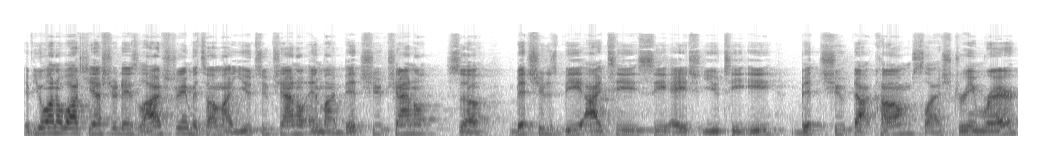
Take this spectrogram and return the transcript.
If you want to watch yesterday's live stream, it's on my YouTube channel and my BitChute channel. So BitChute is B-I-T-C-H-U-T-E, bitchute.com slash dreamrare.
